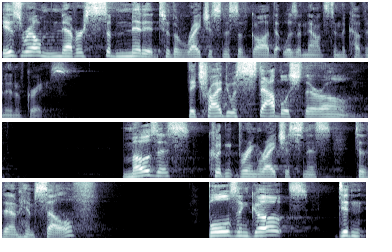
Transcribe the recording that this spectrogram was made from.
Israel never submitted to the righteousness of God that was announced in the covenant of grace. They tried to establish their own. Moses couldn't bring righteousness to them himself. Bulls and goats didn't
